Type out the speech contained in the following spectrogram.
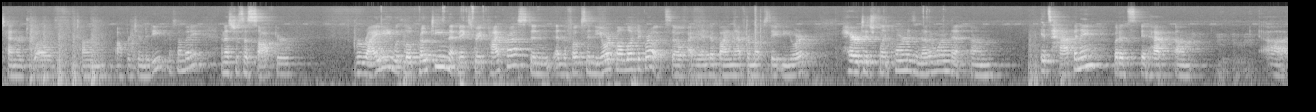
10 or 12 ton opportunity for somebody. And that's just a softer variety with low protein that makes great pie crust, and, and the folks in New York all love to grow it. So I end up buying that from upstate New York. Heritage flint corn is another one that um, it's happening, but it's it hap- um, uh,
